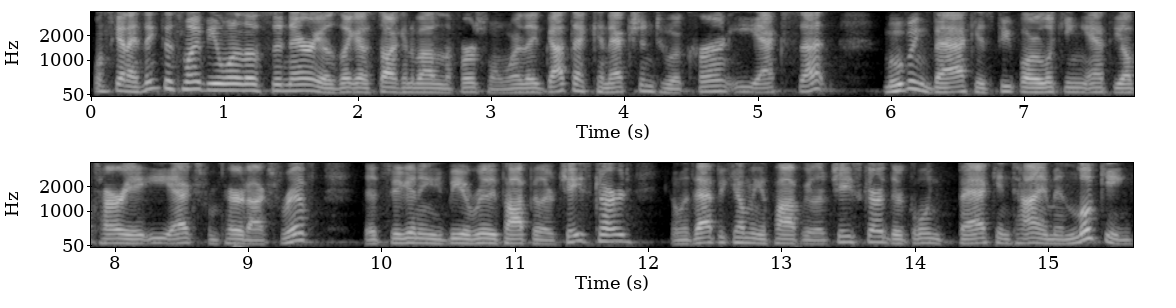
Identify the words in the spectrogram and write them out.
Once again, I think this might be one of those scenarios like I was talking about in the first one, where they've got that connection to a current EX set. Moving back as people are looking at the Altaria EX from Paradox Rift, that's going to be a really popular chase card. And with that becoming a popular chase card, they're going back in time and looking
